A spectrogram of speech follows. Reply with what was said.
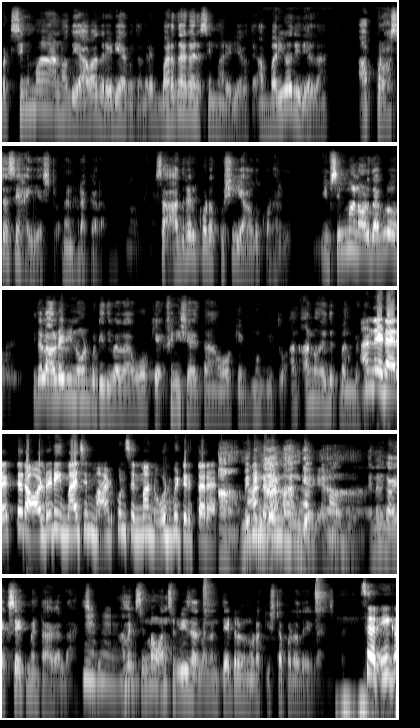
ಬಟ್ ಸಿನಿಮಾ ಅನ್ನೋದು ಯಾವಾಗ ರೆಡಿ ಆಗುತ್ತೆ ಅಂದರೆ ಬರೆದಾಗ ಸಿನಿಮಾ ರೆಡಿ ಆಗುತ್ತೆ. ಆ ಬರೆಯೋದಿದೆಯಲ್ಲ ಆ ಪ್ರಾಸೆಸ್ಸೇ ಹೈಯೆಸ್ಟ್ ನನ್ನ ಪ್ರಕಾರ. ಸೊ ಅದ್ರಲ್ಲಿ ಕೊಡೋ ಖುಷಿ ಯಾವುದು ಕೊಡಲ್ಲ. ನೀವು ಸಿನಿಮಾ ನೋಡಿದಾಗಲೂ ಇದೆಲ್ಲ ಆಲ್ರೆಡಿ ನೋಡ್ಬಿಟ್ಟಿದೀವಲ್ಲ ಓಕೆ ಫಿನಿಶ್ ಆಯ್ತಾ ಓಕೆ ಮುಗೀತು ಅನ್ನೋ ಇದಕ್ಕೆ ಬಂದ್ಬಿಟ್ಟು ಅಂದ್ರೆ ಡೈರೆಕ್ಟರ್ ಆಲ್ರೆಡಿ ಇಮ್ಯಾಜಿನ್ ಮಾಡ್ಕೊಂಡು ಸಿನಿಮಾ ನೋಡ್ಬಿಟ್ಟಿರ್ತಾರೆ. ಮೇ ಬಿ ನಾನು ಹಂಗೆ ನನಗೆ ಆ ಎಕ್ಸೈಟ್ಮೆಂಟ್ ಆಗಲ್ಲ. ಆಮೇಲೆ ಸಿನಿಮಾ ಒನ್ಸ್ ರಿಲೀಸ್ ಆದ್ಮೇಲೆ ನಾನು ಥಿಯೇಟರ್ ನೋಡಕ್ ಇಷ್ಟಪಡೋದೇ ಇಲ್ಲ. ಸರ್ ಈಗ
